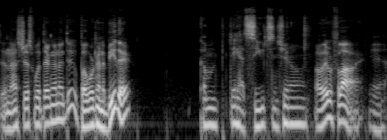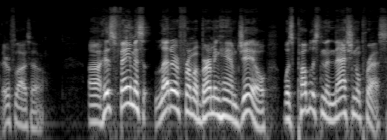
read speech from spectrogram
then that's just what they're gonna do. But we're gonna be there. Come, they had suits and shit on. Oh, they were fly. Yeah. They were fly as hell. Uh, his famous letter from a Birmingham jail was published in the national press,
